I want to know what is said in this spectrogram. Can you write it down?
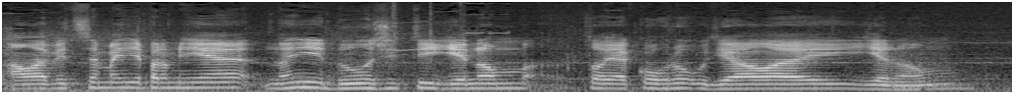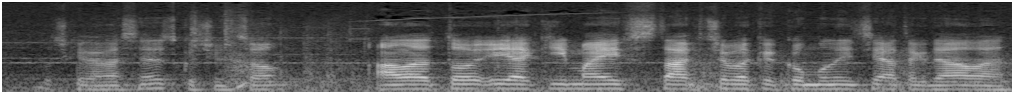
Ale víceméně pro mě není důležitý jenom to, jakou hru udělali, jenom. Počkej, já si neskočím, co? ale to i jaký mají vztah třeba ke komunitě a tak dále.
